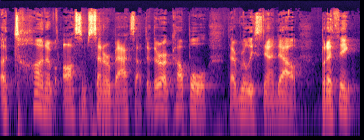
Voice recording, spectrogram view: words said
a ton of awesome center backs out there. There are a couple that really stand out, but I think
